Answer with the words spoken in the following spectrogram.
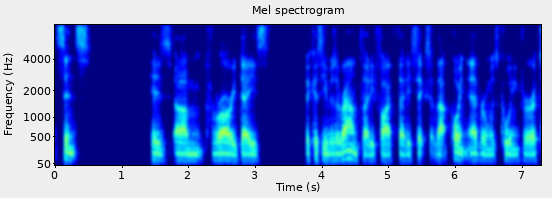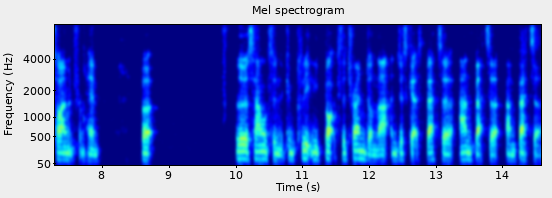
since his um, Ferrari days because he was around 35, 36 at that point, everyone was calling for a retirement from him. But Lewis Hamilton completely bucks the trend on that and just gets better and better and better.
